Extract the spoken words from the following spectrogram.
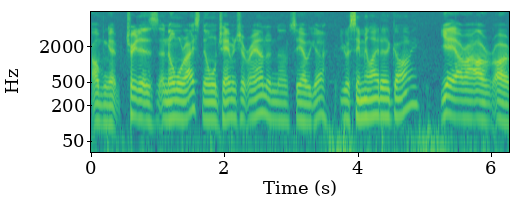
I'm going to treat it as a normal race, normal championship round, and um, see how we go. You a simulator guy? Yeah, I, I, I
